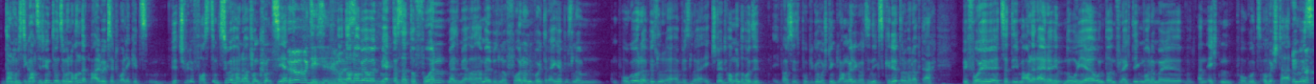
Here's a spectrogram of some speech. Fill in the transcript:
Dann haben sie die ganze Zeit hinter uns umeinander gemalt, und ich gesagt, Walek, jetzt wird schon wieder fast zum Zuhören auf einem Konzert. Und dann habe ich aber gemerkt, dass er da vorne, weil wir haben ein bisschen nach vorne und ich wollte eigentlich ein bisschen am, am Pogo oder ein bisschen, äh, ein bisschen Action haben und da hat sich, ich weiß nicht, das Publikum war stinklangweilig, hat sich nichts gerührt, aber ich mir gedacht, ach, bevor ich jetzt die Malerei da hinten anhöre und dann vielleicht irgendwann einmal einen echten Pogo starten muss,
